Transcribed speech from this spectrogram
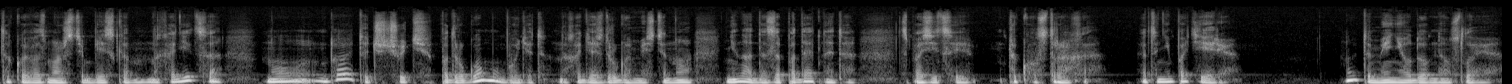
такой возможности близко находиться, ну да, это чуть-чуть по-другому будет, находясь в другом месте, но не надо западать на это с позиции такого страха. Это не потеря. Ну, это менее удобные условия.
